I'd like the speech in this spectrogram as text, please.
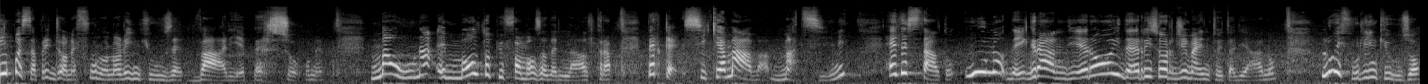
In questa prigione furono rinchiuse varie persone, ma una è molto più famosa dell'altra perché si chiamava Mazzini ed è stato uno dei grandi eroi del risorgimento italiano. Lui fu rinchiuso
